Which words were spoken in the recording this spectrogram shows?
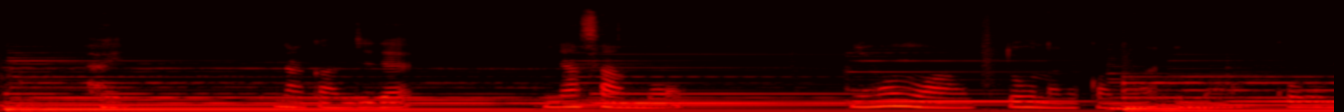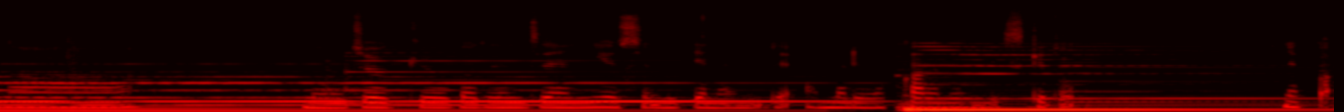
はい。こんな感じで皆さんも日本はどうなのかな？今コロナの状況が全然ニュース見てないのであんまりわからないんですけどなんか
